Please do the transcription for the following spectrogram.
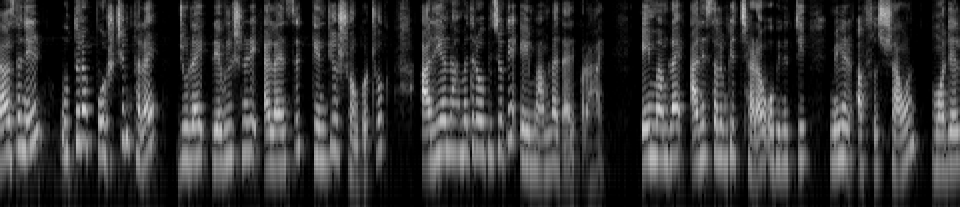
রাজধানীর উত্তরা পশ্চিম থানায় জুলাই রেভলিউশনারি অ্যালায়েন্সের কেন্দ্রীয় সংগঠক আরিয়ান আহমেদের অভিযোগে এই মামলা দায়ের করা হয়। এই মামলায় আনিস আলমগীর ছাড়াও অভিনেত্রী মেহের আফরোজ শাওন, মডেল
